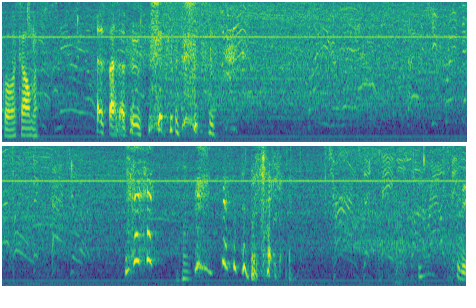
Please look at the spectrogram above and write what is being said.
Calma, calma. Está, tudo. Ficaste a super saca. To be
